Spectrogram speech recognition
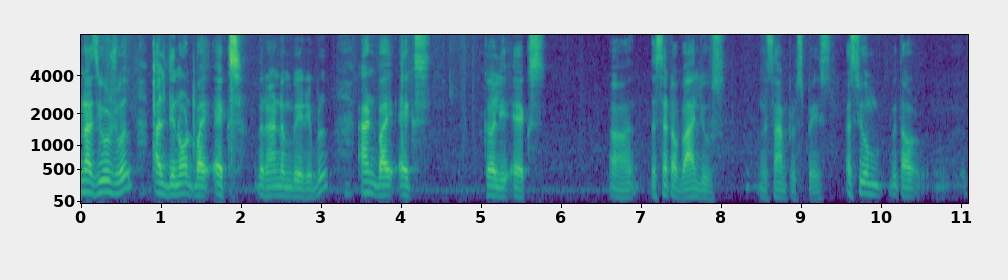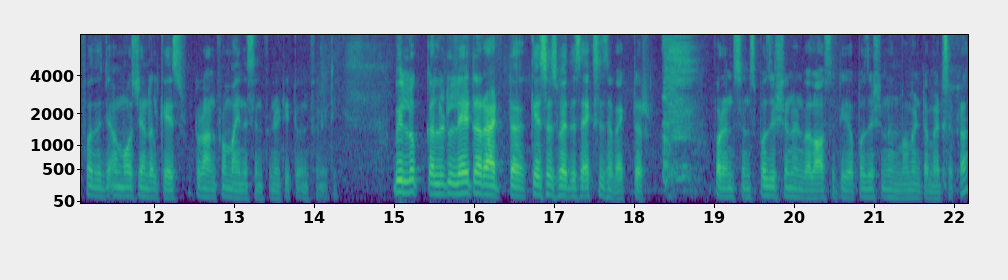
and as usual I will denote by x the random variable and by x curly x uh, the set of values in the sample space assumed without for the most general case to run from minus infinity to infinity. We will look a little later at uh, cases where this x is a vector for instance position and velocity or position and momentum etc.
